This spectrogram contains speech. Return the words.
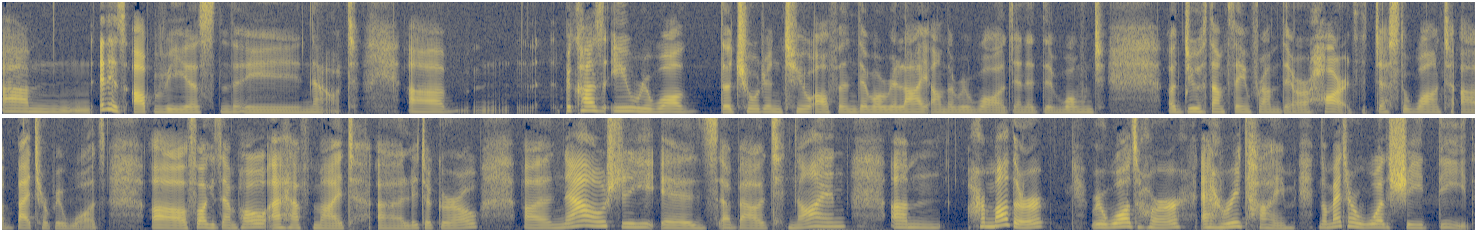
Um, it is obviously not, uh, because you reward the children too often, they will rely on the rewards and they won't uh, do something from their heart. They just want uh, better rewards. Uh, for example, I have my uh, little girl. Uh, now she is about nine. Um, her mother rewards her every time, no matter what she did.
